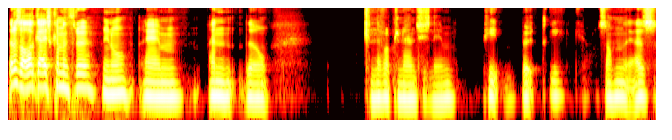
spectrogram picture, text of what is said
There's other guys coming through, you know, um, and they'll can never pronounce his name, Pete Buttigieg, something it is.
